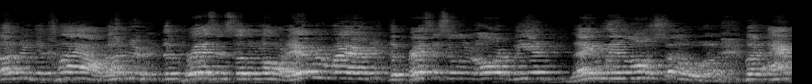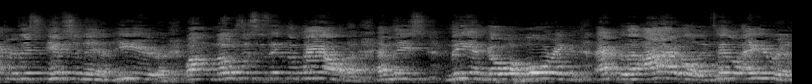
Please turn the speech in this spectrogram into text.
under the cloud, under the presence of the Lord. Everywhere the presence of the Lord went, they went also. But after this incident here, while Moses is in the mount and these men go a whoring after the idol and tell Aaron,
